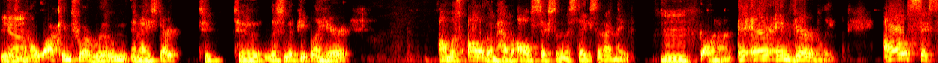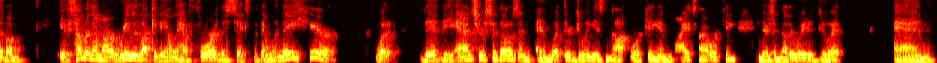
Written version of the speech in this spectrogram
yeah. is when I walk into a room and I start to, to listen to people and hear, almost all of them have all six of the mistakes that I made mm. going on, invariably all six of them if some of them are really lucky they only have four of the six. But then when they hear what the, the answers to those and, and what they're doing is not working and why it's not working and there's another way to do it and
